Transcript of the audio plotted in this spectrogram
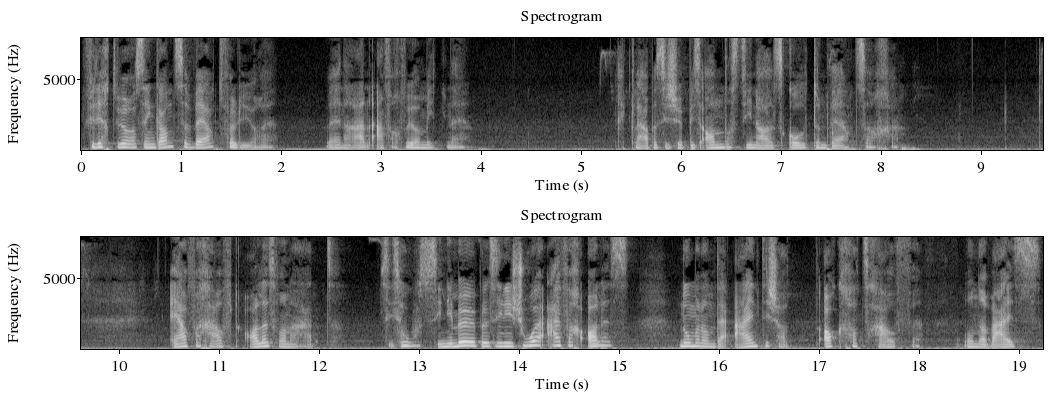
Vielleicht würde er seinen ganzen Wert verlieren, wenn er ihn einfach mitnehmen würde. Ich glaube, es ist etwas anderes drin als Gold und Wertsachen. Er verkauft alles, was er hat. Sein Haus, seine Möbel, seine Schuhe, einfach alles. Nur um den einen Acker zu kaufen, wo er weiß,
